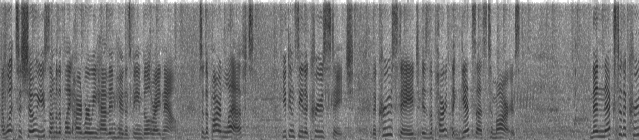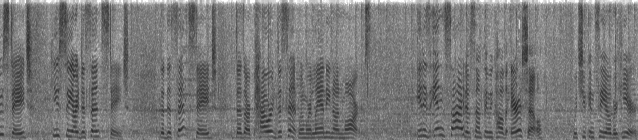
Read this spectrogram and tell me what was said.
I want to show you some of the flight hardware we have in here that's being built right now. To the far left, you can see the cruise stage. The cruise stage is the part that gets us to Mars. Then next to the cruise stage, you see our descent stage. The descent stage does our powered descent when we're landing on Mars. It is inside of something we call the aeroshell, which you can see over here.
